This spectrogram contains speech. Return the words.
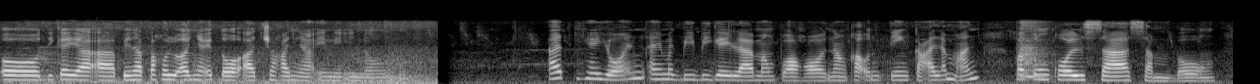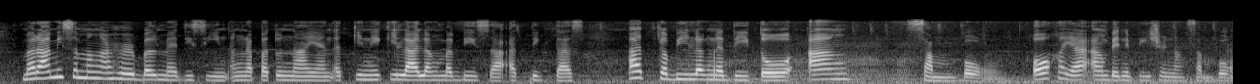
o di kaya ah, pinapakuluan niya ito at saka niya iniinom. At ngayon ay magbibigay lamang po ako ng kaunting kaalaman patungkol sa sambong. Marami sa mga herbal medicine ang napatunayan at kinikilalang mabisa at ligtas at kabilang na dito ang sambong o kaya ang benepisyo ng sambong.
